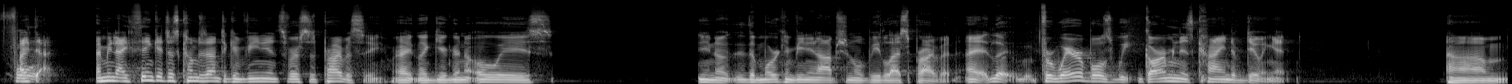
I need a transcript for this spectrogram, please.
for I, I mean, I think it just comes down to convenience versus privacy, right? Like you're going to always, you know, the more convenient option will be less private. I, look, for wearables, we Garmin is kind of doing it. Um,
